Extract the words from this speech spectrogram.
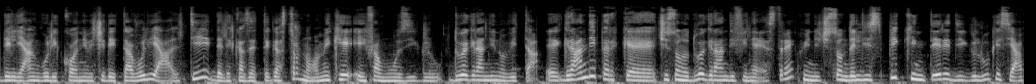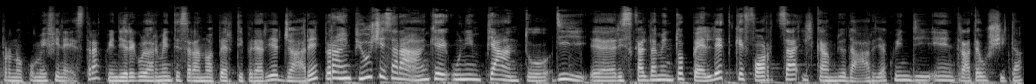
degli angoli con invece dei tavoli alti, delle casette gastronomiche e i famosi igloo. Due grandi novità. Eh, grandi perché ci sono due grandi finestre, quindi ci sono degli spicchi interi di igloo che si aprono come finestra, quindi regolarmente saranno aperti per arieggiare, però in più ci sarà anche un impianto di eh, riscaldamento pellet che forza il cambio d'aria, quindi in entrata e uscita.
